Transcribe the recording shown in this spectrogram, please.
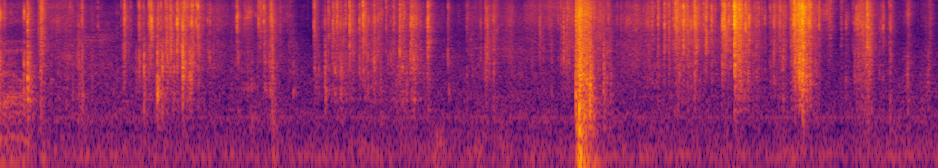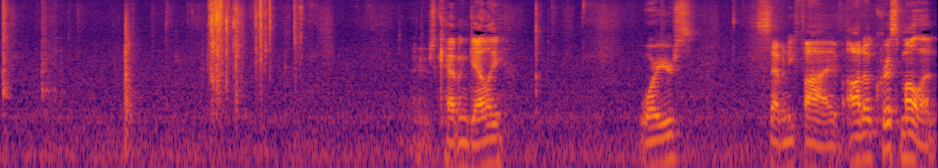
out. There's Kevin Gelly. Warriors. 75. Auto Chris Mullin.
